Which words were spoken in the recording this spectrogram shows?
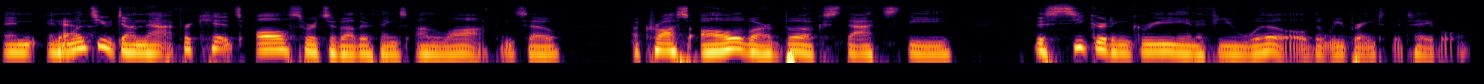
And and Yeah. once you've done that for kids, all sorts of other things unlock. And so across all of our books, that's the the secret ingredient, if you will, that we bring to the table.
